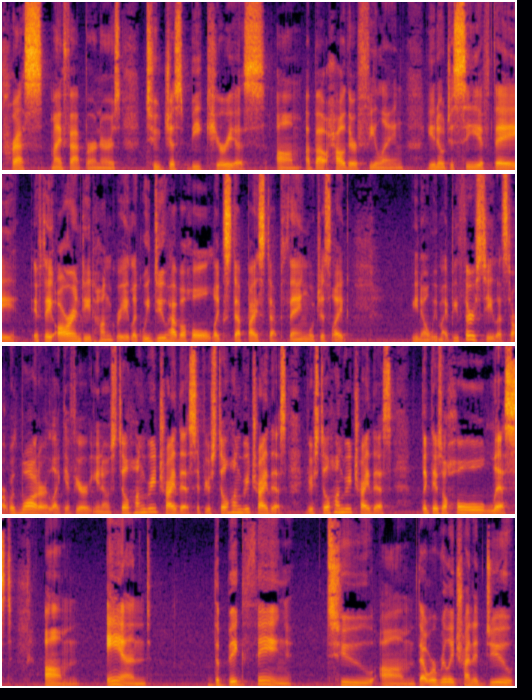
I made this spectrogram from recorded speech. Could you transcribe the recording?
press my fat burners to just be curious um, about how they're feeling you know to see if they if they are indeed hungry. Like we do have a whole like step by step thing which is like you know we might be thirsty. Let's start with water. Like if you're you know still hungry try this. If you're still hungry try this. If you're still hungry try this. Like there's a whole list. Um, and the big thing to um, that we're really trying to do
